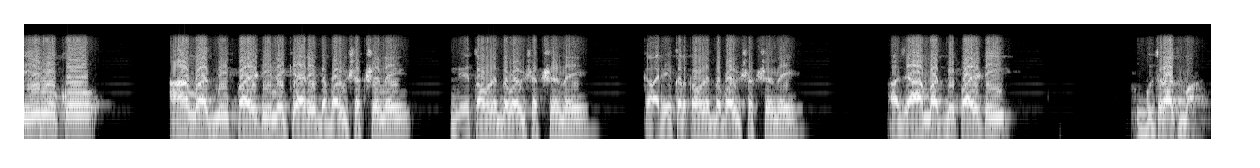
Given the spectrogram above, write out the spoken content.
એ લોકો આમ આદમી પાર્ટીને ક્યારેય દબાવી શકશે નહીં, નેતાઓને દબાવી શકશે નહીં, કાર્યકર્તાઓને દબાવી શકશે નહીં. આજે આમ આદમી પાર્ટી ગુજરાતમાં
